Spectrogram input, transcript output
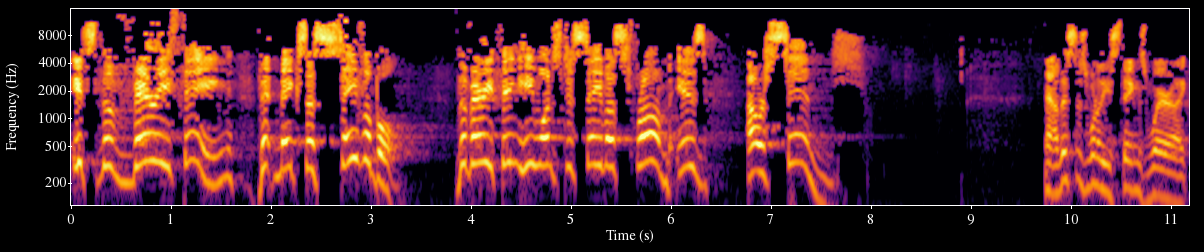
It's the very thing that makes us savable. The very thing He wants to save us from is our sins. Now, this is one of these things where, like,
